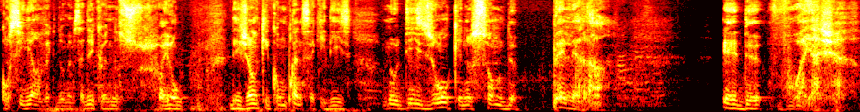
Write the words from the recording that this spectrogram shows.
conciliants avec nous-mêmes, c'est-à-dire que nous soyons des gens qui comprennent ce qu'ils disent. Nous disons que nous sommes de pèlerins et de voyageurs.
